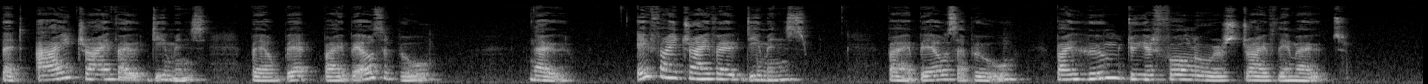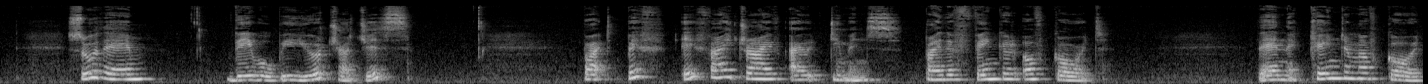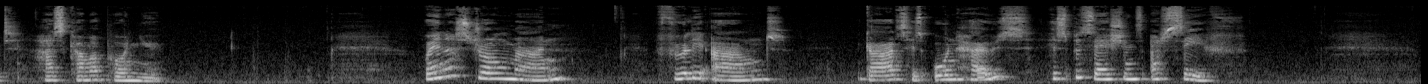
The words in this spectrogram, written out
that I drive out demons by, by Beelzebul. Now, if I drive out demons by Beelzebul, by whom do your followers drive them out? So then, they will be your judges. But if, if I drive out demons by the finger of God, then the kingdom of God has come upon you. When a strong man, fully armed, guards his own house, his possessions are safe.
